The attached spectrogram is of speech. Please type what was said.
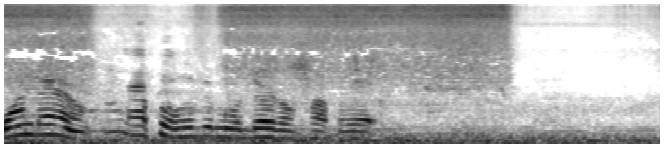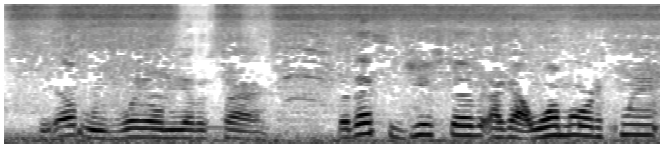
One down. I put a little bit more dirt on top of that. The other one's way on the other side. But that's the gist of it. I got one more to plant.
